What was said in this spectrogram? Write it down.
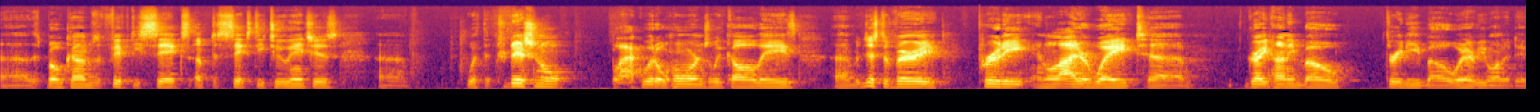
Uh, this bow comes at 56 up to 62 inches uh, with the traditional black widow horns we call these, uh, but just a very pretty and lighter weight, uh, great hunting bow, 3D bow, whatever you want to do.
